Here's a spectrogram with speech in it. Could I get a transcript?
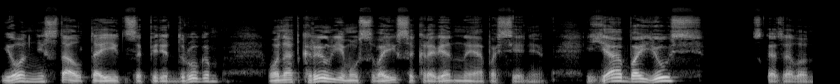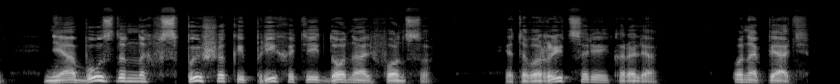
И он не стал таиться перед другом, он открыл ему свои сокровенные опасения. — Я боюсь, — сказал он, — необузданных вспышек и прихотей Дона Альфонсо, этого рыцаря и короля. Он опять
